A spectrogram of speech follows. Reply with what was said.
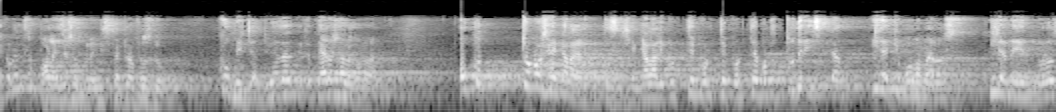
এখন কিন্তু পলাইছে সবগুলো, ইন্সপেক্টর ফজলু খুব নির্যাত দুই হাজার তেরো সালে করলাম। অকথ্য ভাষায় গালাগালি করতেছে সে গালালি করতে করতে করতে বলতে তোদের ইসলাম, ইরাকে বোমা মানুষ ইরানে মানুষ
